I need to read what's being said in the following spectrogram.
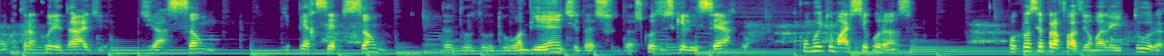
uma tranquilidade de ação, de percepção do, do, do ambiente, das, das coisas que lhe cercam, com muito mais segurança. Porque você, para fazer uma leitura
